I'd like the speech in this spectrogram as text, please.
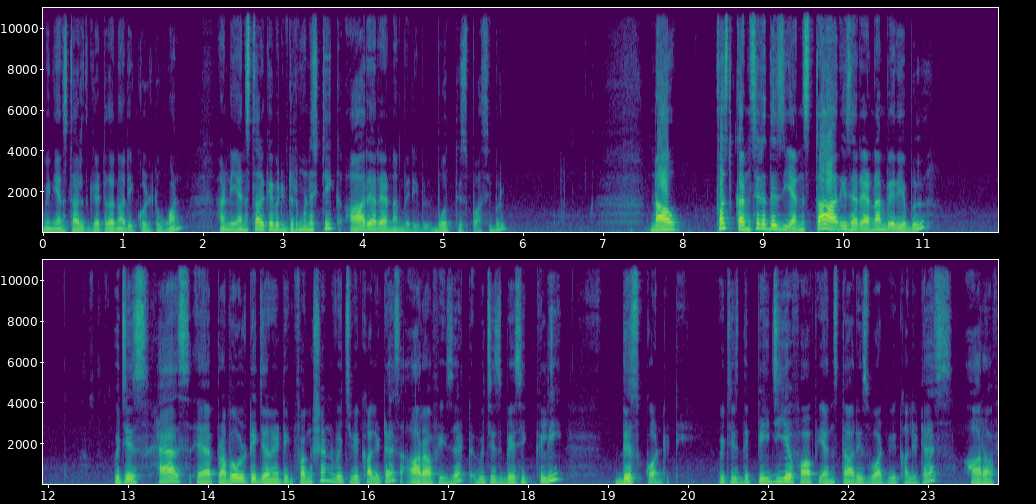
mean n star is greater than or equal to 1 and n star can be deterministic or a random variable both is possible. Now, first consider this n star is a random variable which is has a probability generating function which we call it as r of z which is basically this quantity which is the PGF of n star is what we call it as R of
